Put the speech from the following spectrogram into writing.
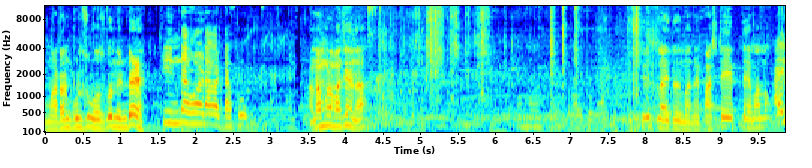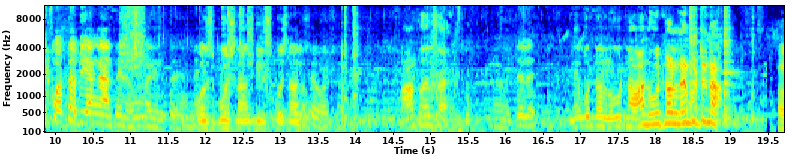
మటన్ పులుసు పోసుకొని తింటే? కింద ఓడగొట్టకు అన్నం కూడా మంచిగా ఇత్తిరిత్తులు అవుతుంది మరి. ఫస్ట్ చెప్తే ఏమన్నా అవి కొత్త బియ్యం కాలిపోయినాయి కొలిసి పోసిన గిలిసి పోసిన నాతో తెలుసా? నేను పుట్టిన వాళ్ళు నువ్వు పుట్టినావా? నువ్వు పుట్టిన వాళ్ళు నేను పుట్టినా? ఓ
